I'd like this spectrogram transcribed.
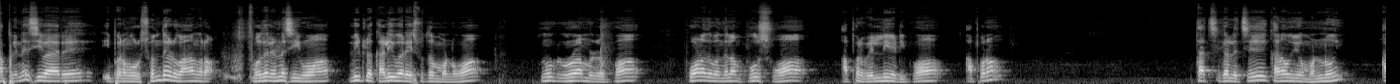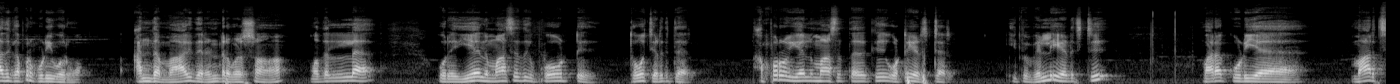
அப்போ என்ன செய்வார்? இப்போ நம்ம ஒரு சொந்த வீடு வாங்குகிறோம் முதல்ல என்ன செய்வோம்? வீட்டில் கழிவறையை சுத்தம் பண்ணுவோம். நூற்று நூறாம் எடுப்போம். போனது வந்தெல்லாம் பூசுவோம். அப்புறம் வெள்ளி அடிப்போம். அப்புறம் தச்சு கழித்து கனவுயம் பண்ணி அதுக்கப்புறம் குடி வருவோம். அந்த மாதிரி இந்த ரெண்டரை வருஷம் முதல்ல ஒரு ஏழு மாதத்துக்கு போட்டு துவச்சி எடுத்துட்டார். அப்புறம் ஏழு மாதத்துக்கு ஒற்றை அடிச்சிட்டார். இப்போ வெள்ளி அடிச்சிட்டு வரக்கூடிய மார்ச்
